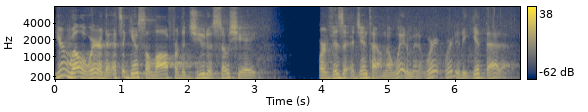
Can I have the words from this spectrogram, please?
You're well aware that it's against the law for the Jew to associate or visit a Gentile. Now, wait a minute. Where, where did he get that at?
